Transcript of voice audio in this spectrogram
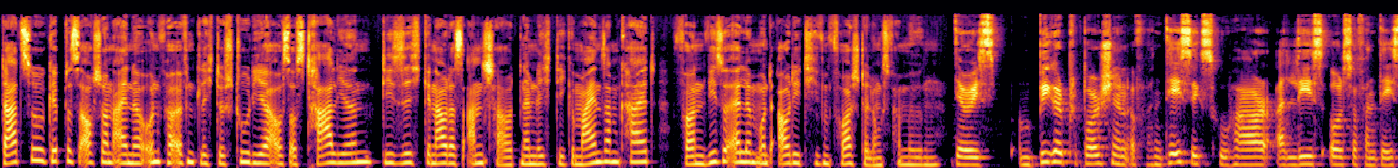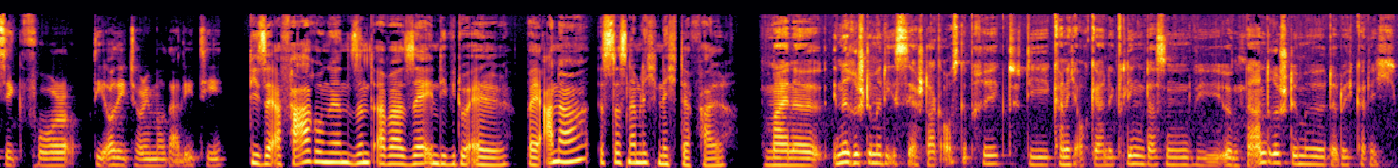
Dazu gibt es auch schon eine unveröffentlichte Studie aus Australien, die sich genau das anschaut, nämlich die Gemeinsamkeit von visuellem und auditivem Vorstellungsvermögen. There is a bigger proportion of phantasics who are at least also phantasic for the auditory modality. Diese Erfahrungen sind aber sehr individuell. Bei Anna ist das nämlich nicht der Fall. Meine innere Stimme, die ist sehr stark ausgeprägt. Die kann ich auch gerne klingen lassen wie irgendeine andere Stimme. Dadurch kann ich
